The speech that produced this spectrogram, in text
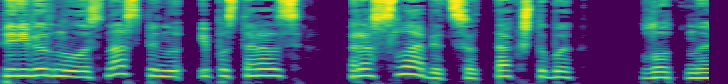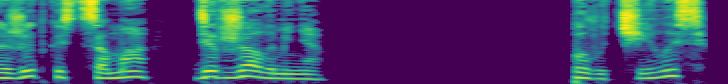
перевернулась на спину и постаралась расслабиться так, чтобы плотная жидкость сама держала меня. Получилось.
